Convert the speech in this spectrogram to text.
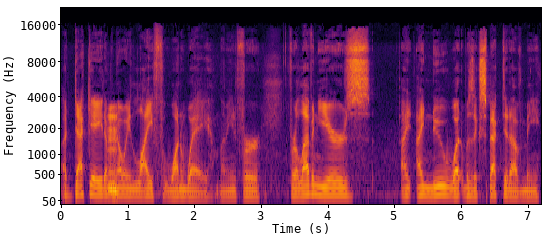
a decade of mm. knowing life one way. I mean, for for 11 years, I, I knew what was expected of me.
